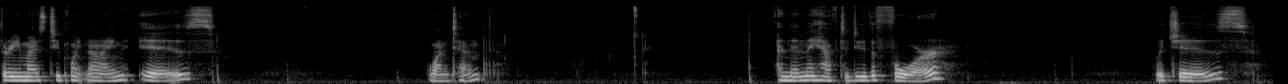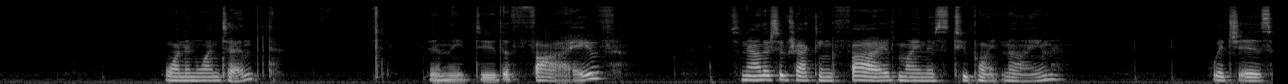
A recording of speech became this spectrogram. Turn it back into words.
3 minus 2.9 is 1 tenth. And then they have to do the 4, which is 1 and 1 tenth. Then they do the 5 so now they're subtracting 5 minus 2.9, which is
